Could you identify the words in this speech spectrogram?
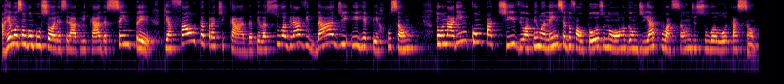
A remoção compulsória será aplicada sempre que a falta praticada pela sua gravidade e repercussão tornar incompatível a permanência do faltoso no órgão de atuação de sua lotação.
